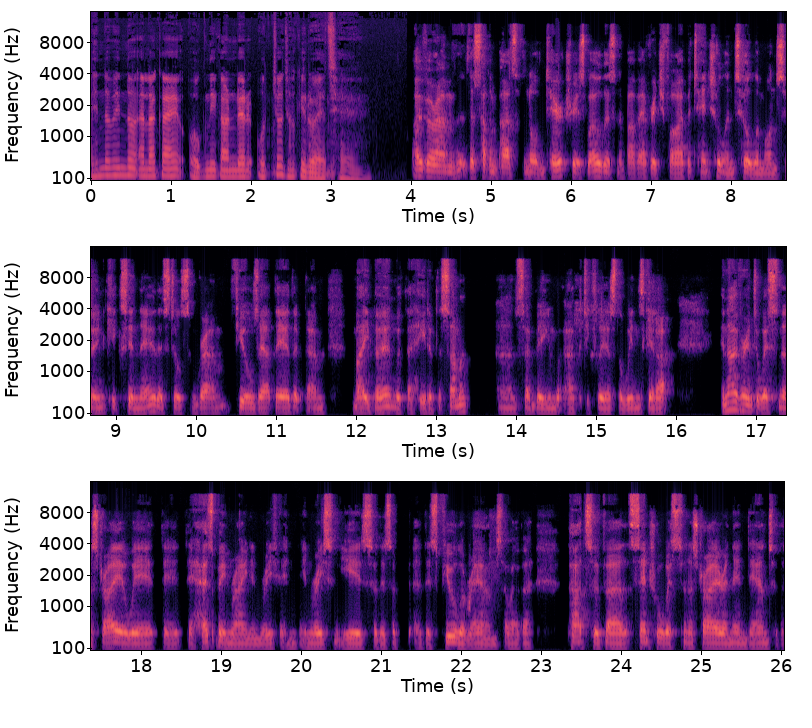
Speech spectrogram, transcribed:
ভিন্ন ভিন্ন এলাকায় অগ্নিকাণ্ডের উচ্চ ঝুঁকি রয়েছে Over um, the southern parts of the Northern Territory as well, there's an above average fire potential until the monsoon kicks in there. There's still some um, fuels out there that um, may burn with the heat of the summer, uh, so being uh, particularly as the winds get up. And over into Western Australia, where there, there has been rain in, re- in, in recent years, so there's a there's fuel around. So over parts of uh, central Western Australia and then down to the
